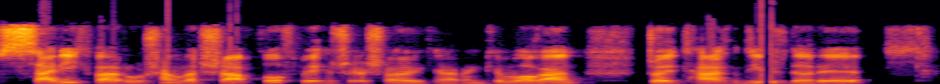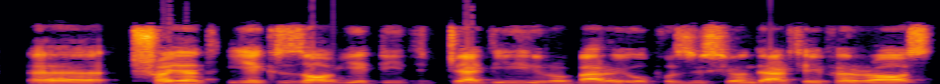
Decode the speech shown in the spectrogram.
صریح و روشن و شفاف بهش اشاره کردن که واقعا جای تقدیر داره. شاید یک زاویه دید جدیدی رو برای اپوزیسیون در طیف راست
